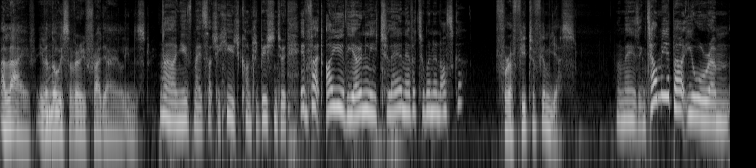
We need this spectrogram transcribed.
alive, even mm. though it's a very fragile industry. No, and you've made such a huge contribution to it. In fact, are you the only Chilean ever to win an Oscar? For a feature film, yes. Amazing. Tell me about your um,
